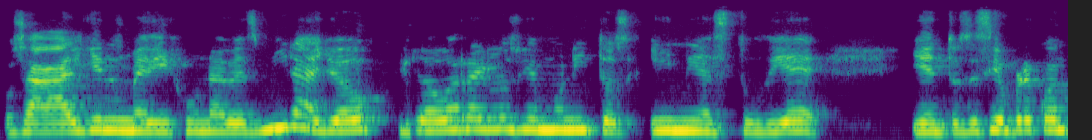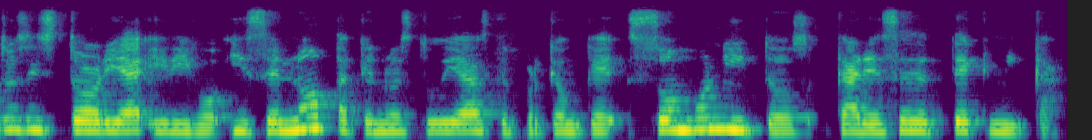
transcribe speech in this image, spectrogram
O sea, alguien me dijo una vez, mira, yo, yo hago arreglos bien bonitos y ni estudié. Y entonces siempre cuento esa historia y digo, y se nota que no estudiaste, porque aunque son bonitos, carece de técnica.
